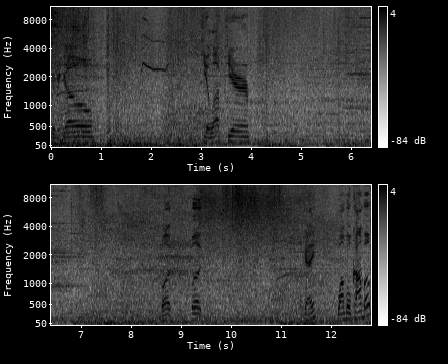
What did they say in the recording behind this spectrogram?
Here we go. Heal up here. Bug, bug. Okay. Wombo combo.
